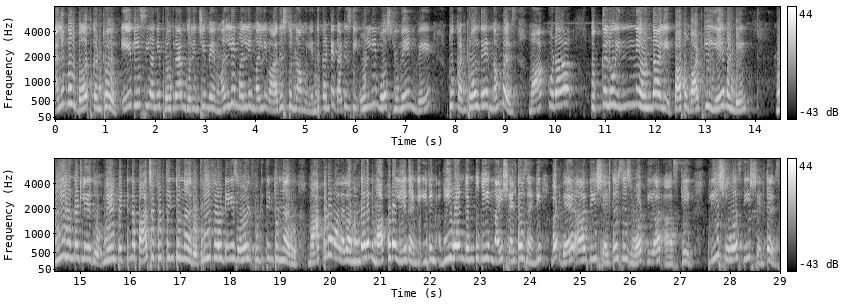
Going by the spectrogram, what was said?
animal birth control ABC అనే ప్రోగ్రామ్ గురించి మేము మళ్ళీ మళ్ళీ మళ్ళీ వాదిస్తున్నాము. ఎందుకంటే that is the only most humane way to control their numbers మాకు కూడా కుక్కలు ఇన్ని ఉండాలి. పాపం వాటికి ఏమండి? నీళ్ళు ఉండట్లేదు. మేము పెట్టిన పాచి ఫుడ్ తింటున్నారు. Three four days old food తింటున్నారు. మాకు కూడా వాళ్ళు అలా ఉండాలని మాకు కూడా లేదండి. Even we want them to be nice shelters అండి. But where are the shelters is what we're asking please show us the shelters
